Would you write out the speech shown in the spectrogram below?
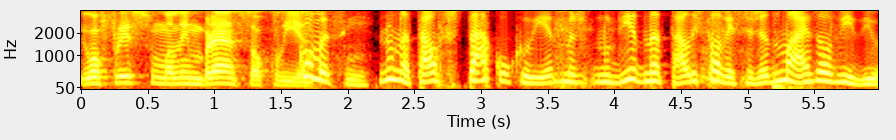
Eu ofereço uma lembrança ao cliente. Como assim? No Natal está com o cliente, mas no dia de Natal isto talvez seja demais ao vídeo.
